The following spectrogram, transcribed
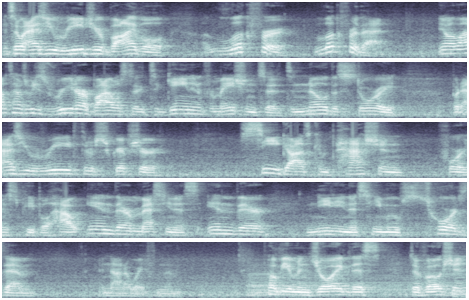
And so as you read your Bible, look for, look for that. You know, a lot of times we just read our Bibles to, to gain information, to, to know the story. But as you read through Scripture, see God's compassion for his people, how in their messiness, in their neediness, he moves towards them and not away from them. Hope you've enjoyed this devotion.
